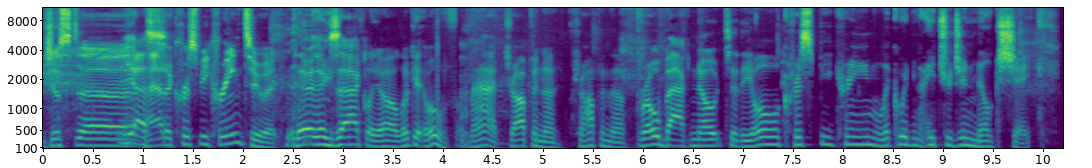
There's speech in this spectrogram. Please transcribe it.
Just uh, Yes. add a Krispy Kreme to it. There, exactly. Oh, look at oh, Matt dropping the dropping the throwback note to the old Krispy Kreme liquid nitrogen milkshake.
